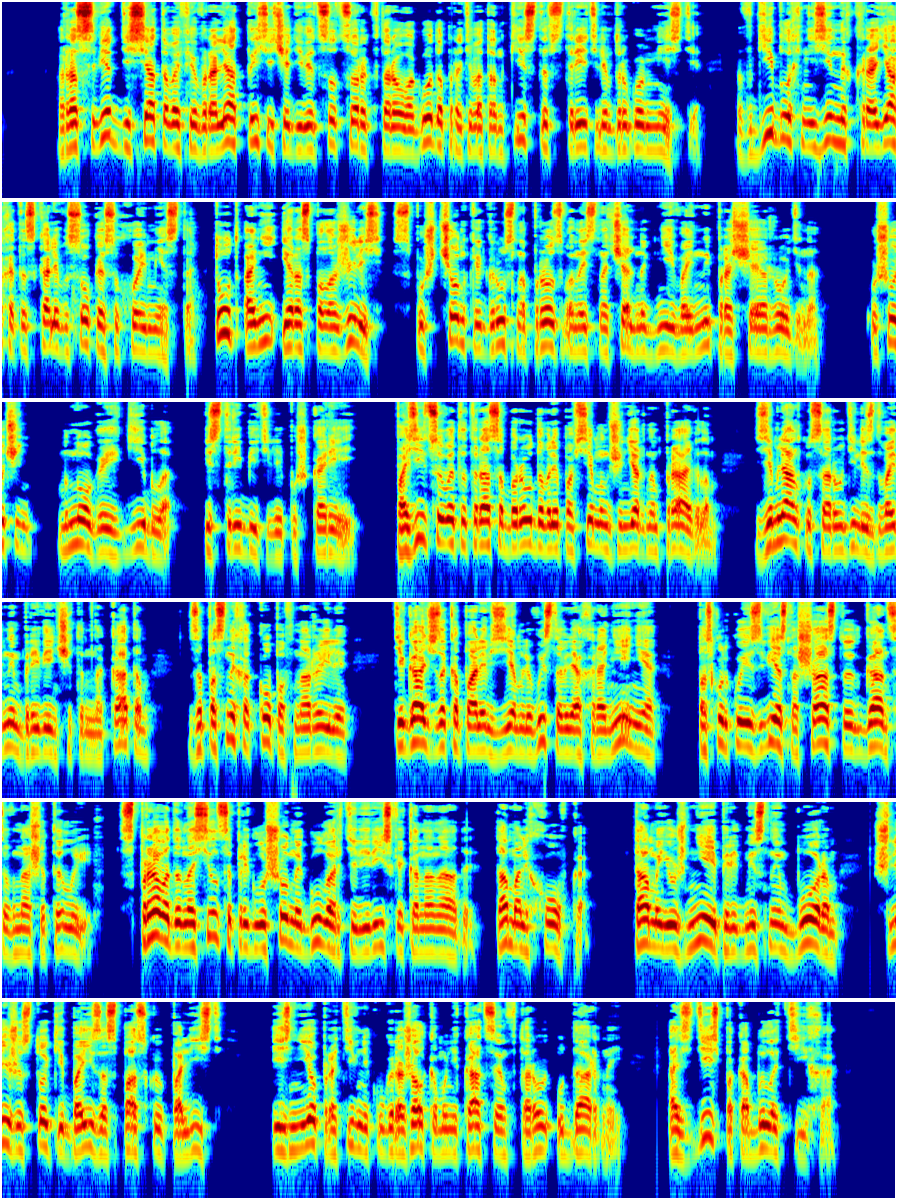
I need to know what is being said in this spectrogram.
Рассвет 10 февраля 1942 года противотанкисты встретили в другом месте. В гиблых низинных краях отыскали высокое сухое место. Тут они и расположились с пушченкой, грустно прозванной с начальных дней войны «Прощая Родина». Уж очень много их гибло, истребителей-пушкарей. Позицию в этот раз оборудовали по всем инженерным правилам. Землянку соорудили с двойным бревенчатым накатом, запасных окопов нарыли, тягач закопали в землю, выставили охранение, поскольку известно, шастают ганцы в наши тылы. Справа доносился приглушенный гул артиллерийской канонады. Там Ольховка. Там и южнее, перед мясным бором, шли жестокие бои за Спасскую полисть. Из нее противник угрожал коммуникациям второй ударной а здесь пока было тихо.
